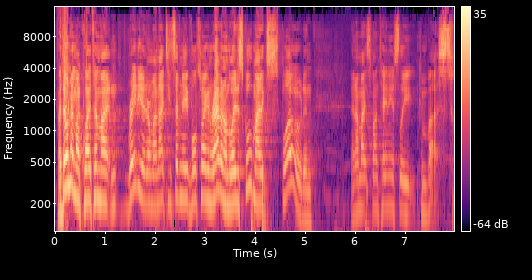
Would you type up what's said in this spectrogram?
If I don't have my quiet time, my radiator on my 1978 Volkswagen Rabbit on the way to school might explode and, and I might spontaneously combust.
